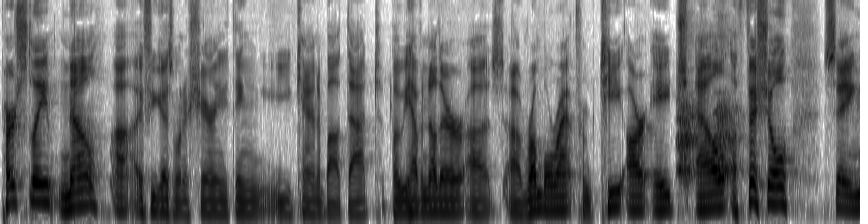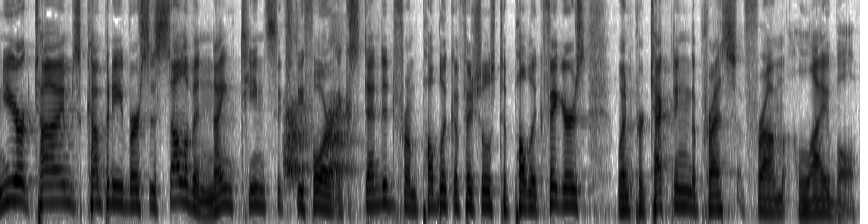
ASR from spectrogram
Personally, no. Uh, if you guys want to share anything, you can about that. But we have another uh, uh, rumble rant from TRHL official saying, "New York Times company versus Sullivan, 1964, extended from public officials to public figures when protecting the press from libel."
